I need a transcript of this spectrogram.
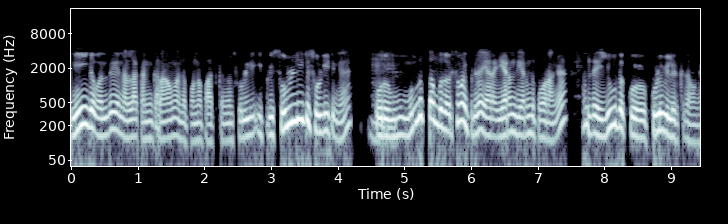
நீங்க வந்து நல்லா கண்கலாம அந்த பொண்ணை பாத்துக்கங்கன்னு சொல்லி இப்படி சொல்லிட்டு சொல்லிட்டுங்க ஒரு. முன்னூத்தம்பது வருஷமா இப்படிதான் இற- இறந்து இறந்து போறாங்க. அந்த யூத கு- குழுவில் இருக்கிறவங்க.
